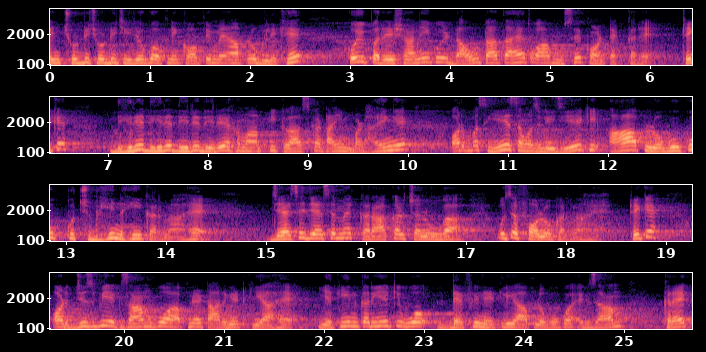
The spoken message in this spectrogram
इन छोटी छोटी चीज़ों को अपनी कॉपी में आप लोग लिखें। कोई परेशानी, कोई डाउट आता है तो आप मुझसे कांटेक्ट करें, ठीक है? धीरे धीरे धीरे धीरे हम आपकी क्लास का टाइम बढ़ाएँगे और बस ये समझ लीजिए कि आप लोगों को कुछ भी नहीं करना है। जैसे जैसे मैं कराकर चलूँगा, उसे फॉलो करना है, ठीक है? और जिस भी एग्ज़ाम को आपने टारगेट किया है, यकीन करिए कि वो डेफिनेटली आप लोगों को एग्ज़ाम क्रैक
